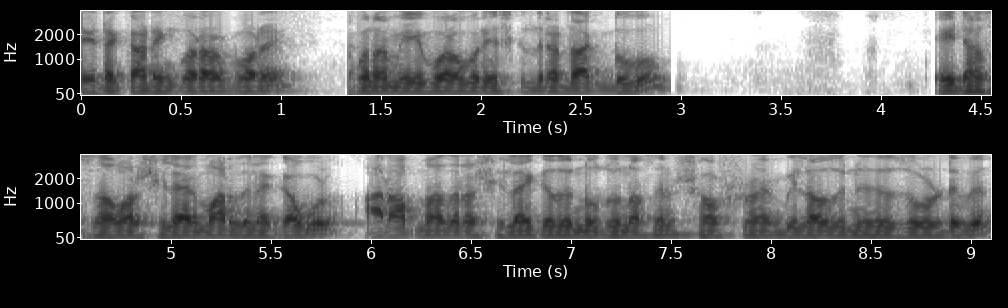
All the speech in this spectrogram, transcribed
এটা কাটিং করার পরে এখন আমি এই বরাবর স্কেলটা দাগ দেবো। এইটা হচ্ছে আমার সেলাইয়ের মার্জিনের কাপড়। আর আপনারা যারা সেলাই কাজে নতুন আছেন, সবসময় ব্লাউজের নিচে জোর দেবেন,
